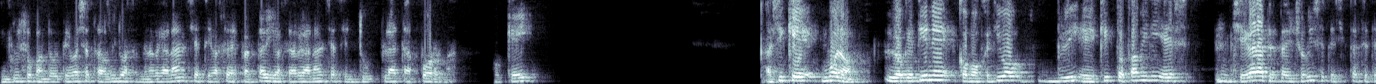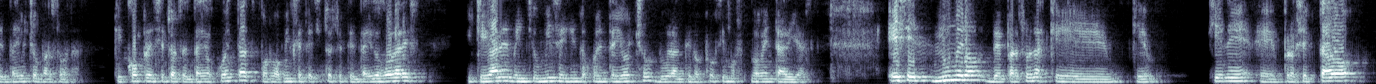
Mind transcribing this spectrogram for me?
incluso cuando te vayas a dormir vas a tener ganancias, te vas a despertar y vas a ver ganancias en tu plataforma, ¿ok? Así que, bueno, lo que tiene como objetivo eh, Crypto Family es llegar a 38.778 personas que compren 132 cuentas por 2.772 dólares y que ganen 21.648 durante los próximos 90 días. Es el número de personas que, tiene eh, proyectado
